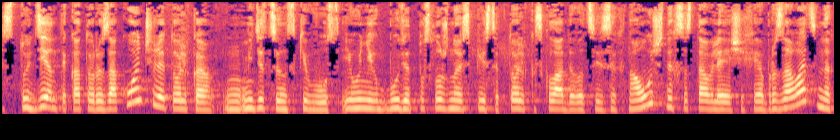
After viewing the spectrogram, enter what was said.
студенты, которые закончили только медицинский вуз, и у них будет послужной список только складываться из их научных составляющих и образовательных,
